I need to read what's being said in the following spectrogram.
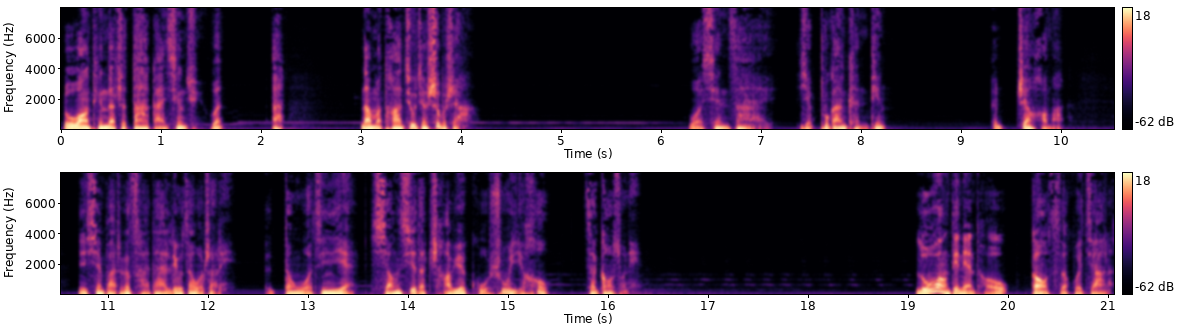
卢旺听的是大感兴趣，问：“哎，那么他究竟是不是啊？”我现在也不敢肯定。这样好吗？你先把这个彩带留在我这里，等我今夜详细的查阅古书以后再告诉你。卢旺点点头，告辞回家了。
